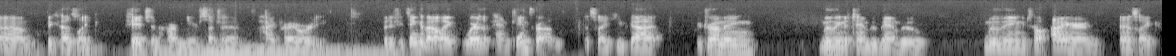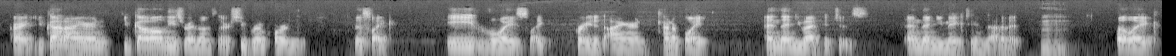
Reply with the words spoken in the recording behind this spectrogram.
um, because like pitch and harmony are such a high priority. But if you think about like where the pan came from, it's like you've got your drumming, moving to tambu bamboo, moving to iron, and it's like, all right, you've got iron, you've got all these rhythms that are super important. This like eight voice, like braided iron counterpoint, and then you add pitches, and then you make tunes out of it. Mhm. But like,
